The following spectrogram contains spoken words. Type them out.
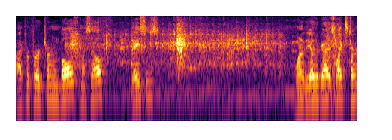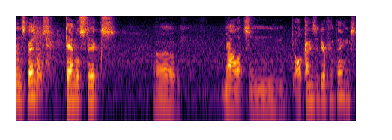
I prefer turning bowls myself, vases. One of the other guys likes turning spindles, candlesticks, uh, mallets, and all kinds of different things.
